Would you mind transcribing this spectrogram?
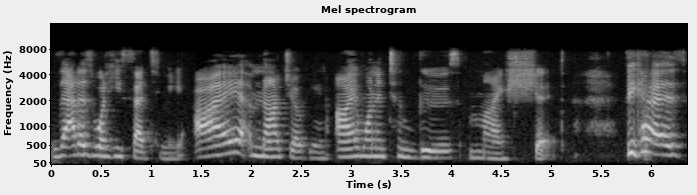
that is what he said to me i am not joking i wanted to lose my shit because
